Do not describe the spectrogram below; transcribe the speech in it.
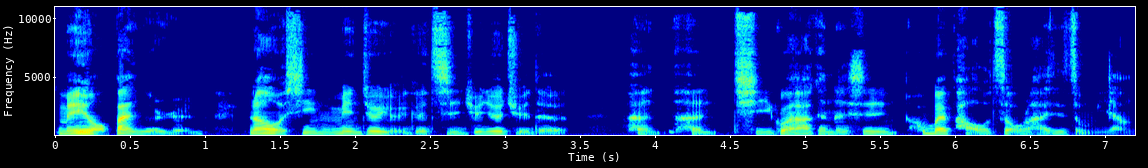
没有半个人，然后我心里面就有一个直觉，就觉得很很奇怪，他可能是会不会跑走了还是怎么样，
